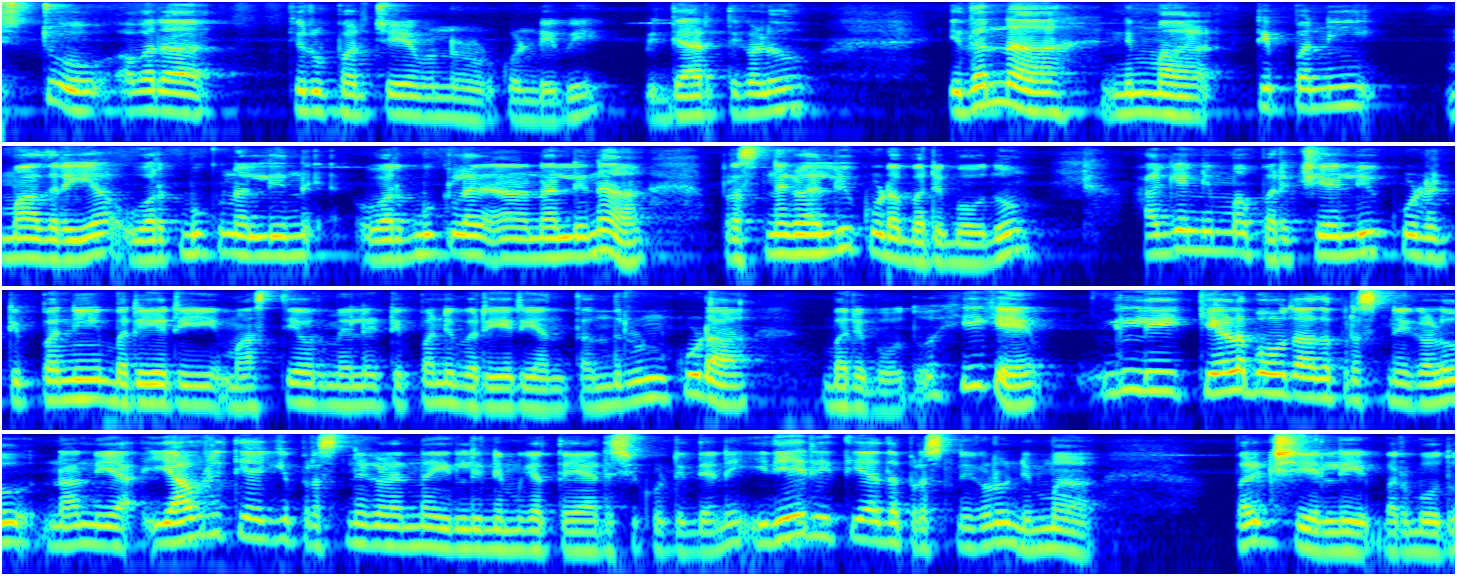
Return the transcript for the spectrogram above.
ಇಷ್ಟು ಅವರ ಕಿರುಪರಿಚಯವನ್ನು ನೋಡಿಕೊಂಡಿವಿ. ವಿದ್ಯಾರ್ಥಿಗಳು, ಇದನ್ನು ನಿಮ್ಮ ಟಿಪ್ಪಣಿ ಮಾದರಿಯ ವರ್ಕ್ಬುಕ್ನಲ್ಲಿ ವರ್ಕ್ಬುಕ್ನಲ್ಲಿನ ಪ್ರಶ್ನೆಗಳಲ್ಲಿಯೂ ಕೂಡ ಬರಿಬೋದು ಹಾಗೆ ನಿಮ್ಮ ಪರೀಕ್ಷೆಯಲ್ಲಿಯೂ ಕೂಡ ಟಿಪ್ಪಣಿ ಬರೆಯಿರಿ, ಮಾಸ್ತಿಯವ್ರ ಮೇಲೆ ಟಿಪ್ಪಣಿ ಬರೆಯಿರಿ ಅಂತಂದ್ರೂ ಕೂಡ ಬರಿಬೋದು ಹೀಗೆ ಇಲ್ಲಿ ಕೇಳಬಹುದಾದ ಪ್ರಶ್ನೆಗಳು, ನಾನು ಯಾವ ರೀತಿಯಾಗಿ ಪ್ರಶ್ನೆಗಳನ್ನು ಇಲ್ಲಿ ನಿಮಗೆ ತಯಾರಿಸಿಕೊಟ್ಟಿದ್ದೇನೆ, ಇದೇ ರೀತಿಯಾದ ಪ್ರಶ್ನೆಗಳು ನಿಮ್ಮ ಪರೀಕ್ಷೆಯಲ್ಲಿ ಬರ್ಬೋದು,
